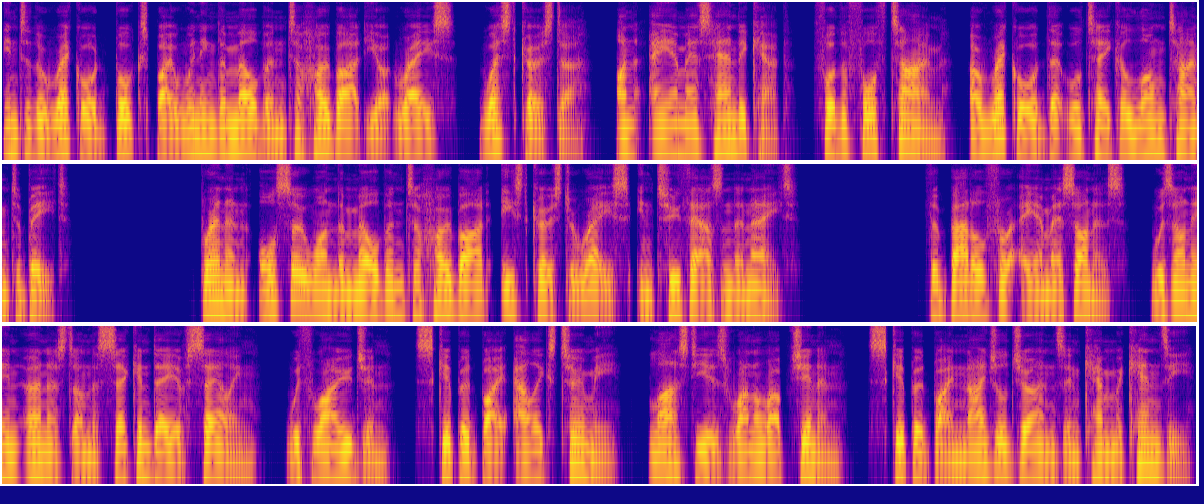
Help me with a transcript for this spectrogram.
into the record books by winning the Melbourne to Hobart Yacht Race, West Coaster, on AMS handicap, for the fourth time, a record that will take a long time to beat. Brennan also won the Melbourne to Hobart East Coaster race in 2008. The battle for AMS honours was on in earnest on the second day of sailing, with Ryujin, skippered by Alex Toomey, last year's runner up Jinan, skippered by Nigel Jones and Cam Mackenzie,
